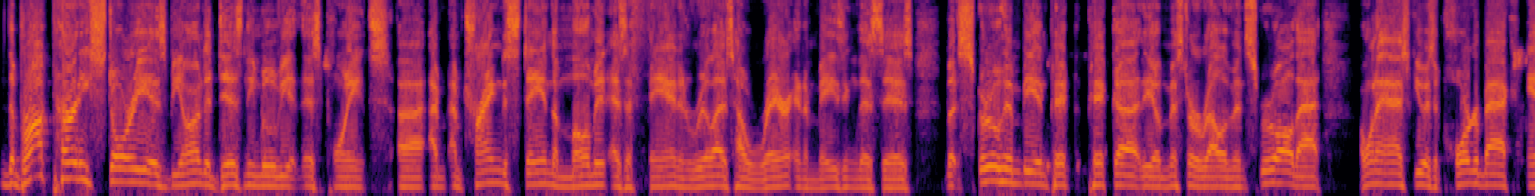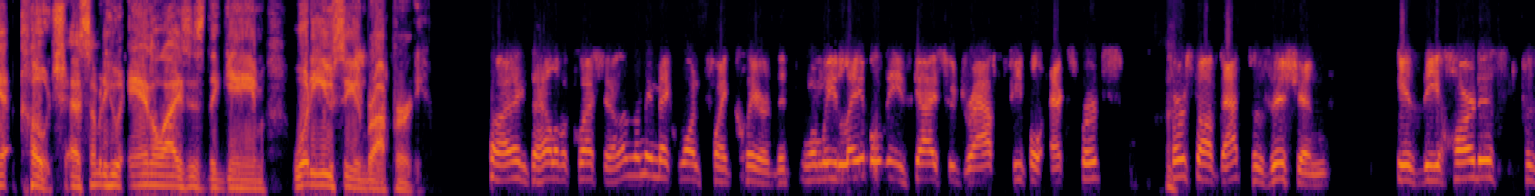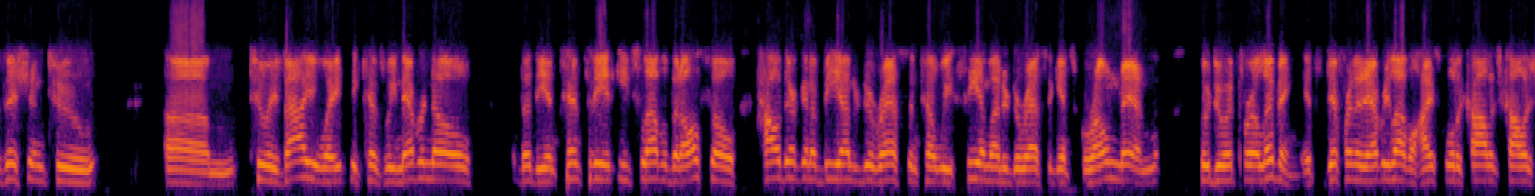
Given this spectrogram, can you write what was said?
the Brock Purdy story is beyond a Disney movie at this point. Uh, I'm, I'm trying to stay in the moment as a fan and realize how rare and amazing this is. But screw him being pick pick uh, you know Mr. Irrelevant. Screw all that. I want to ask you as a quarterback coach, as somebody who analyzes the game, what do you see in Brock Purdy? Well, I think it's a hell of a question. Let, let me make one point clear that when we label these guys who draft people experts, first off, that position is the hardest position to um, to evaluate because we never know the, the intensity at each level, but also how they're going to be under duress until we see them under duress against grown men who do it for a living. It's different at every level, high school to college, college,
